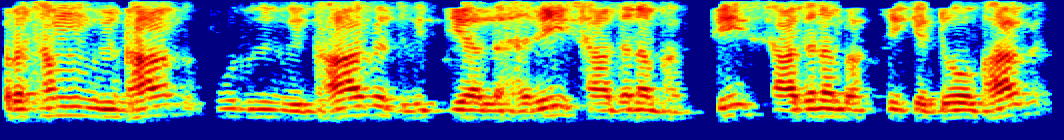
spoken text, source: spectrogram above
प्रथम विभाग, पूर्व विभाग, द्वितीय लहरी, साधना भक्ति साधना भक्ति के दो भाग,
